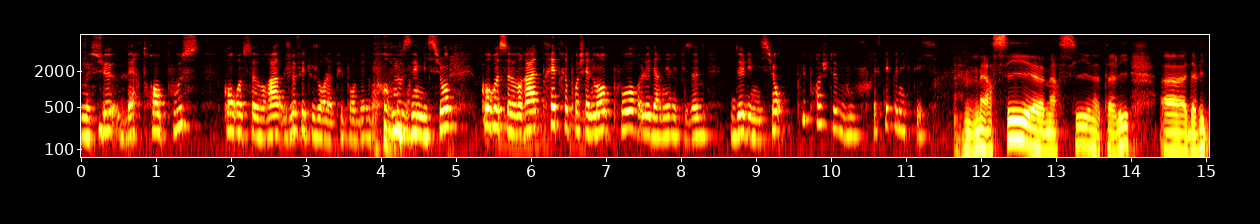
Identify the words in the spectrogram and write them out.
Monsieur Bertrand Pousse, qu'on recevra, je fais toujours la pub pour, pour nos émissions, qu'on recevra très très prochainement pour le dernier épisode de l'émission Plus proche de vous. Restez connectés. Merci, euh, merci Nathalie. Euh, David,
